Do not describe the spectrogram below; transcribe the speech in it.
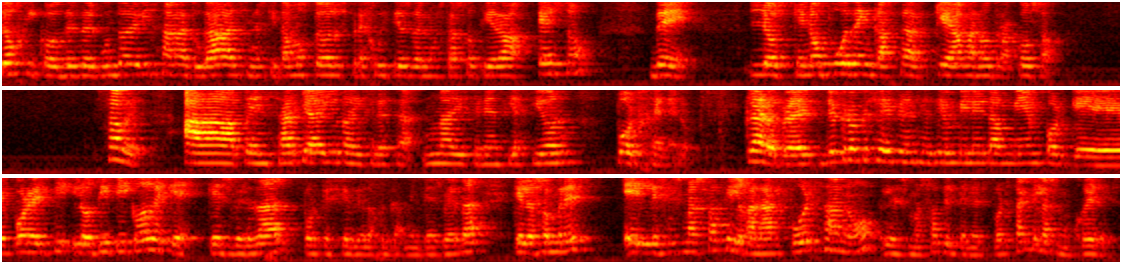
lógico desde el punto de vista natural, si nos quitamos todos los prejuicios de nuestra sociedad, eso de los que no pueden cazar que hagan otra cosa. ¿Sabes? A pensar que hay una, diferencia, una diferenciación por género. Claro, pero yo creo que esa diferenciación viene también porque por lo típico de que, que es verdad, porque es que biológicamente es verdad, que los hombres eh, les es más fácil ganar fuerza, ¿no? Les es más fácil tener fuerza que las mujeres.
